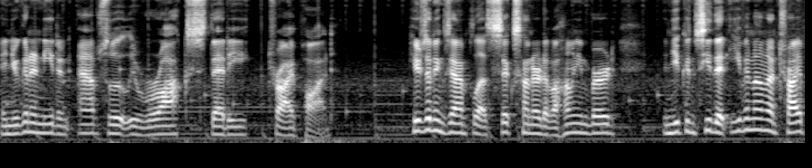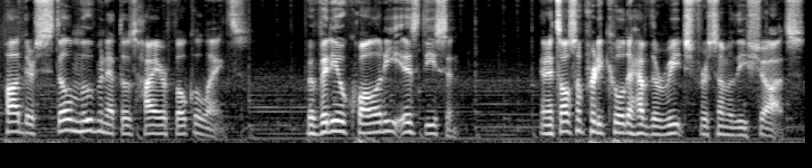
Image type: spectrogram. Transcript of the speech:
and you're going to need an absolutely rock steady tripod. Here's an example at 600 of a hummingbird and you can see that even on a tripod there's still movement at those higher focal lengths. The video quality is decent. And it's also pretty cool to have the reach for some of these shots.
